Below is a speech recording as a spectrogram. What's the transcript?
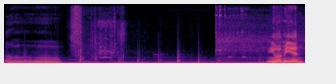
oh. Can you let me in?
